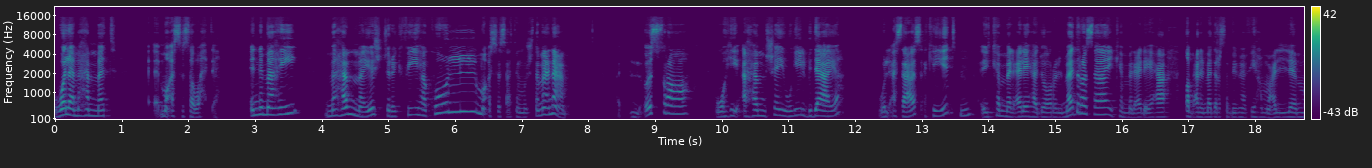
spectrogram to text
ولا مهمة مؤسسة واحدة إنما هي مهمة يشترك فيها كل مؤسسات المجتمع. نعم الأسرة وهي أهم شيء وهي البداية والأساس أكيد يكمل عليها دور المدرسة يكمل عليها طبعا المدرسة بما فيها معلم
